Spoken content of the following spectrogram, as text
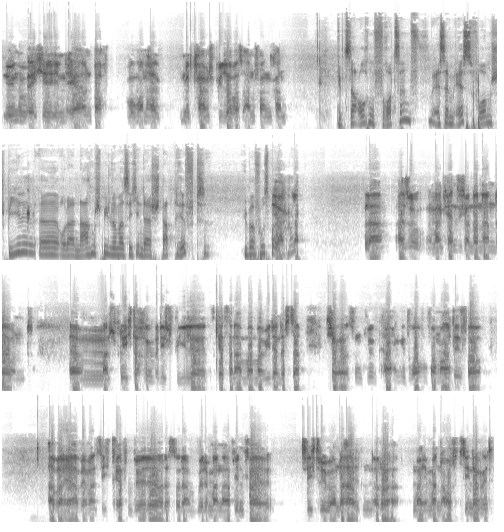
irgendwelche in Erlenbach, wo man halt mit keinem Spieler was anfangen kann. Gibt es da auch ein Frotzen, SMS vorm Spiel äh, oder nach dem Spiel, wenn man sich in der Stadt trifft, über Fußball? Ja, klar. klar. Also man kennt sich untereinander und ähm, man spricht auch über die Spiele. Gestern Abend waren wir wieder in der Stadt. Ich habe zum Glück keinen getroffen vom HTSV. Aber ja, wenn man sich treffen würde oder so, dann würde man auf jeden Fall sich drüber unterhalten oder mal jemanden aufziehen damit.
